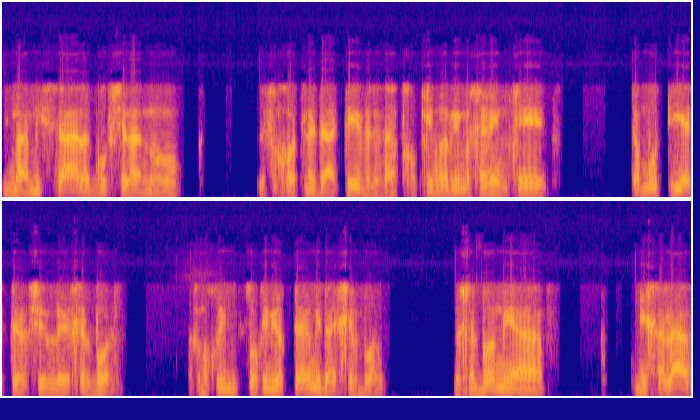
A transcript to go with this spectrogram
היא מעמיסה על הגוף שלנו, לפחות לדעתי ולדעת חוקרים רבים אחרים, ככמות יתר של אה, חלבון. אנחנו צורכים יותר מדי חלבון. וחלבון מה... מחלב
